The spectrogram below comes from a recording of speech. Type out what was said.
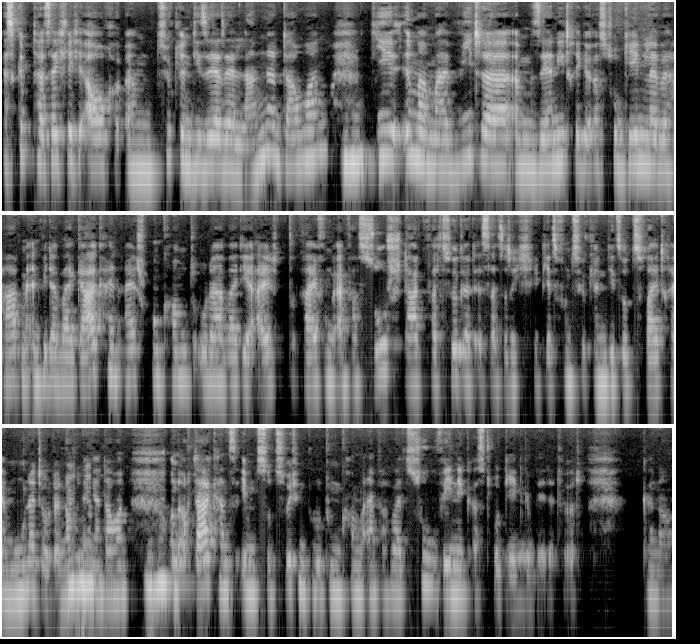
Es gibt tatsächlich auch ähm, Zyklen, die sehr, sehr lange dauern, mhm. die immer mal wieder ähm, sehr niedrige Östrogenlevel haben, entweder weil gar kein Eisprung kommt oder weil die Eisreifung einfach so stark verzögert ist. Also ich rede jetzt von Zyklen, die so zwei, drei Monate oder noch mhm. länger dauern. Mhm. Und auch da kann es eben zu Zwischenblutungen kommen, einfach weil zu wenig Östrogen gebildet wird. Genau.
